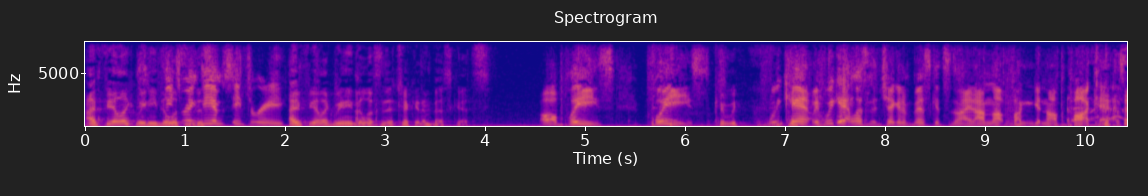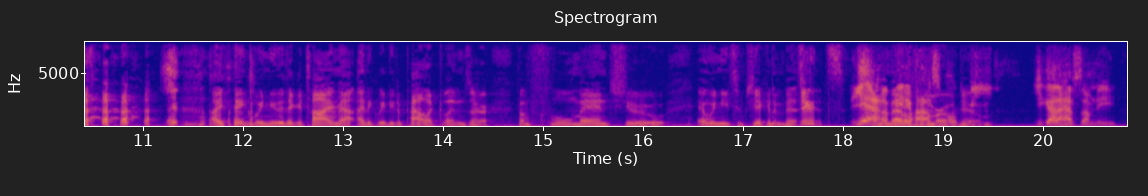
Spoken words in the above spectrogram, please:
I feel like we need to listen Featuring to. DMC3. I feel like we need to listen to Chicken and Biscuits. Oh, please. Please. Can we? If we can't if we can't listen to Chicken and Biscuits tonight, I'm not fucking getting off the podcast. I think we need to take a time out. I think we need a palate cleanser from Fu Manchu, and we need some chicken and Dude, biscuits. yeah, and the I Metal mean, Hammer of Doom. weed, you gotta have something to eat.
